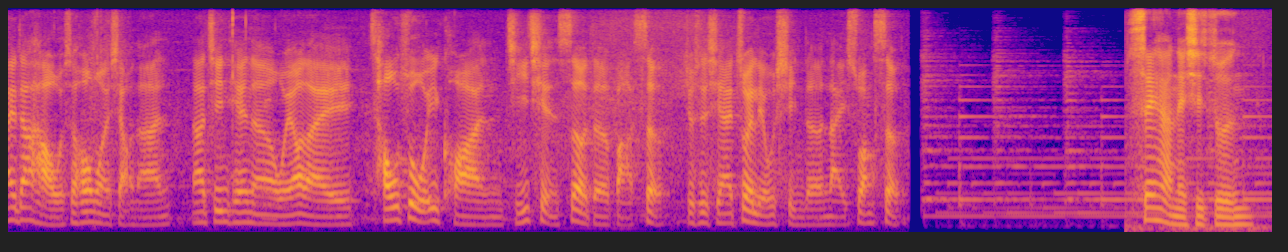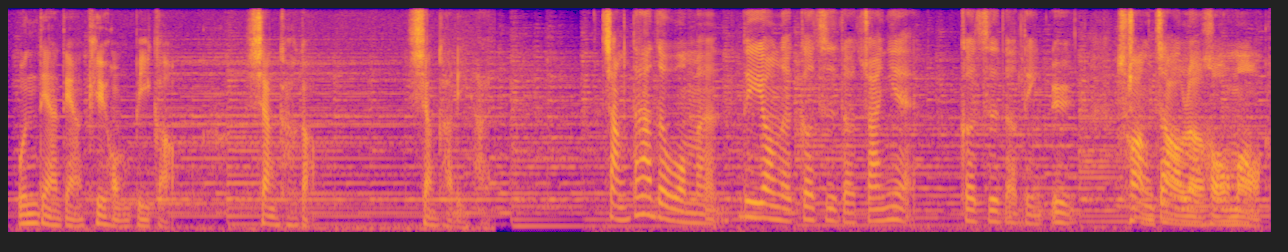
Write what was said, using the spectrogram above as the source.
嗨，大家好，我是 Homo 小南。那今天呢，我要来操作一款极浅色的发色，就是现在最流行的奶霜色。细汉的时阵，阮定定去互比较，谁较高，谁较厉害。长大的我们，利用了各自的专业、各自的领域，创造了 Homo。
